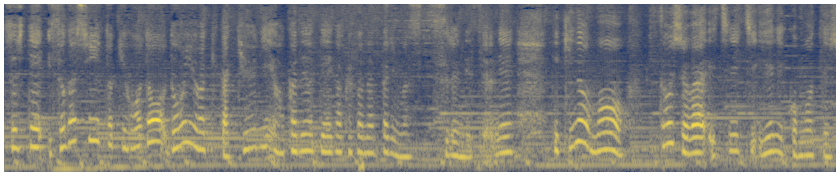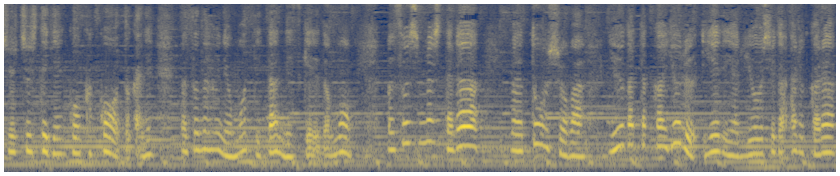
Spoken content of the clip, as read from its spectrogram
そして忙しい時ほどどういうわけか急に他の予定が重なったりもするんですよね。で昨日も当初は一日家にこもって集中して原稿を書こうとかね、まあ、そんな風に思っていたんですけれども、まあ、そうしましたら、まあ、当初は夕方か夜家でやる用事があるから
